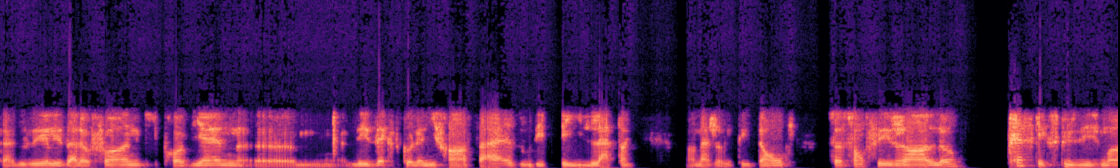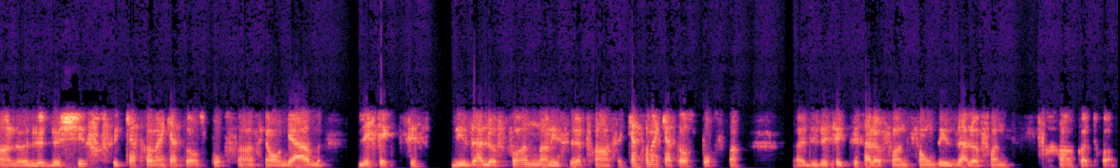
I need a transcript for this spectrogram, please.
c'est-à-dire les allophones qui proviennent euh, des ex-colonies françaises ou des pays latins en majorité. Donc, ce sont ces gens-là presque exclusivement. le, chiffre, c'est 94% Si on regarde l'effectif des allophones dans les cégeps français, 94 euh, des effectifs allophones sont des allophones francotropes.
